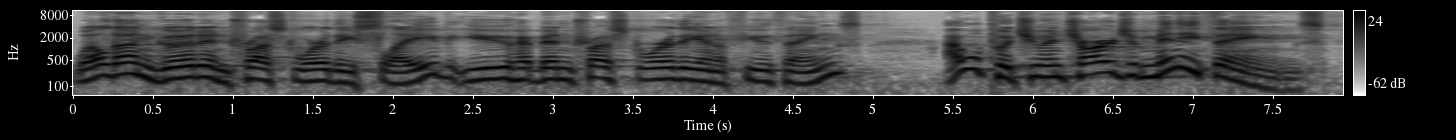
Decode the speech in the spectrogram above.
well done, good and trustworthy slave. You have been trustworthy in a few things. I will put you in charge of many things.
